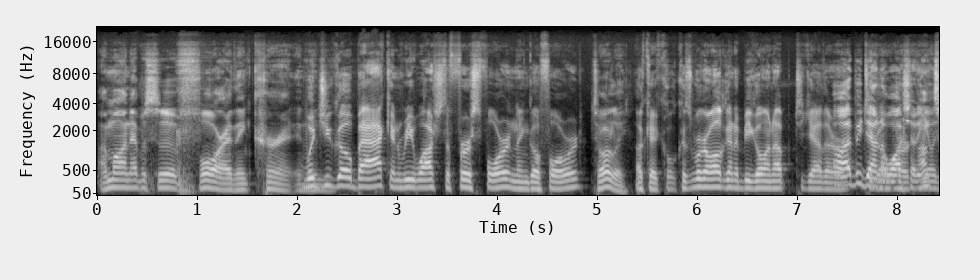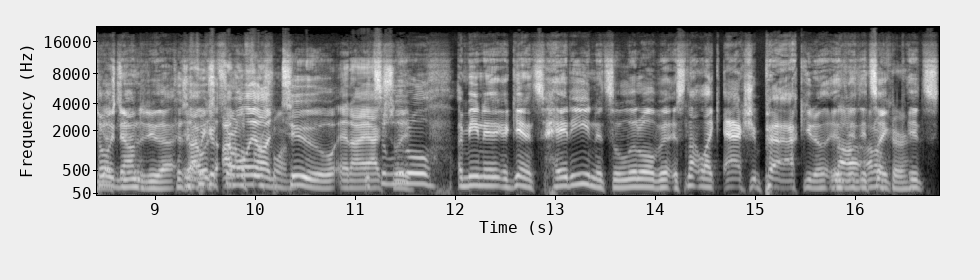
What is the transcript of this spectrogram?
I'm on episode four, I think, current. Would then- you go back and rewatch the first four and then go forward? totally? Okay, cool. Because we're all going to be going up together. Oh, I'd be down to go watch work. that. I'm again with you totally down too. to do that. because If I was I'm only first on one. two, and I It's actually It's a little. I mean, again, it's heady and it's a little bit. It's not like action pack. You know, it- No, it's like care. it's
